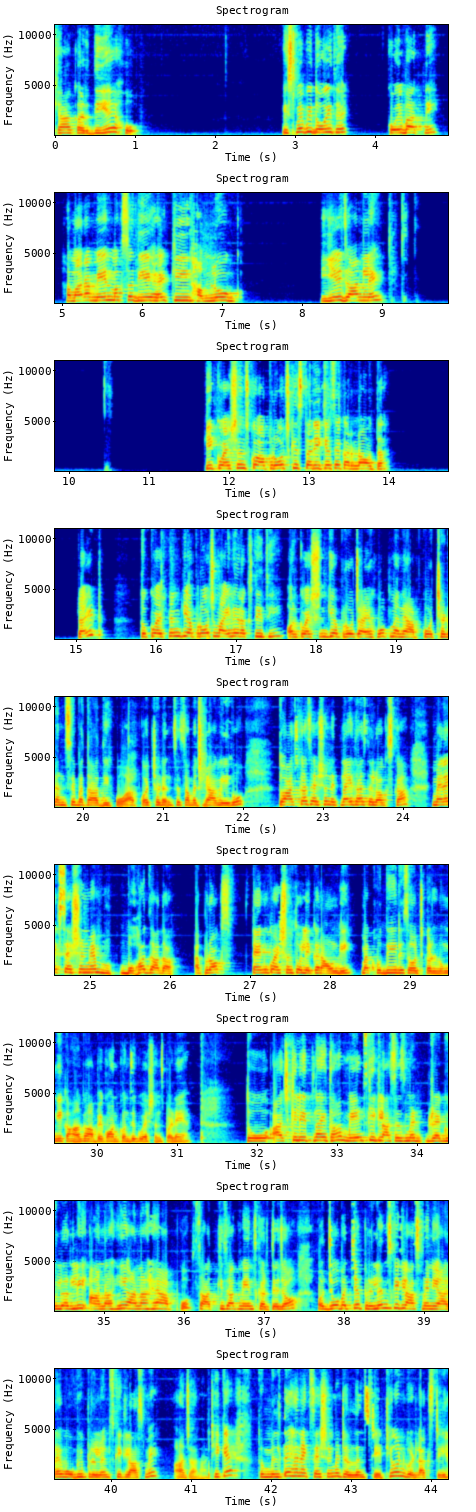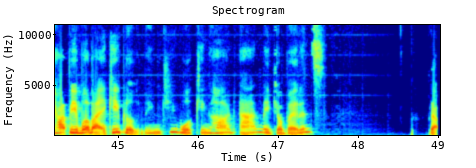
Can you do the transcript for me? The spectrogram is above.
क्या कर दिए हो? इसमें भी दो ही थे. कोई बात नहीं। हमारा मेन मकसद ये है कि हम लोग ये जान लें कि क्वेश्चंस को अप्रोच किस तरीके से करना होता है। राइट तो क्वेश्चन की अप्रोच मायने रखती थी और क्वेश्चन की अप्रोच आई होप मैंने आपको अच्छे ढंग से बता दी हो, आपको अच्छे ढंग से समझ में आ गई हो। तो आज का सेशन इतना ही था सिलॉक्स का। मैं नेक्स्ट सेशन में बहुत ज़्यादा अप्रोक्स टेन क्वेश्चन तो लेकर आऊँगी। मैं खुद ही रिसर्च कर लूँगी कहाँ कहाँ पे कौन कौन से क्वेश्चन पड़े हैं। तो आज के लिए इतना ही था। मेंस की क्लासेस में रेगुलरली आना ही आना है आपको। साथ के साथ मेंस करते जाओ। और जो बच्चे प्रिलिम्स की क्लास में नहीं आ रहे, वो भी प्रिलिम्स की क्लास में आ जाना, ठीक है? तो मिलते हैं नेक्स्ट सेशन में। Till then stay tune good luck stay happy bye keep learning keep working hard and make your parents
